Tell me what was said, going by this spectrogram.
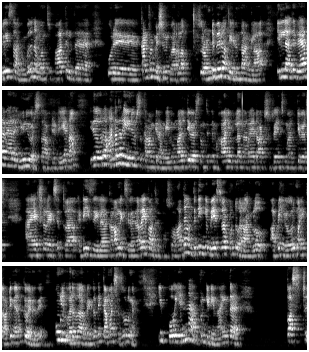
ரிலீஸ் ஆகும்போது நம்ம வந்துட்டு பார்த்து இந்த ஒரு கன்ஃபர்மேஷனுக்கு வரலாம். ஸோ ரெண்டு பேரும் அங்கே இருந்தாங்களா? இல்லை அது வேற வேற யூனிவர்ஸ் தான் அப்படின்ட்டு. ஏன்னா இது ஒரு அனதர் யூனிவர்ஸ் காமிக்கிறாங்க. இப்போ மல்டிவர்ஸ் வந்துட்டு நம்ம ஹாலிவுட்ல நிறைய doctor Strange multiverse extra etcetera டிசியில் காமிக்ஸில் நிறைய பார்த்துருப்போம். ஸோ அதை வந்துட்டு இங்கே பேஸ்டாக கொண்டு வராங்களோ? அப்படிங்கிற ஒரு மைண்ட் தாட்டும் எனக்கு வருது. உங்களுக்கு வருதா அப்படின்றத கமெண்ட்ஸ் சொல்லுங்கள் இப்போ என்ன அப்படின்னு கேட்டிங்கன்னா இந்த ஃபஸ்ட்டு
